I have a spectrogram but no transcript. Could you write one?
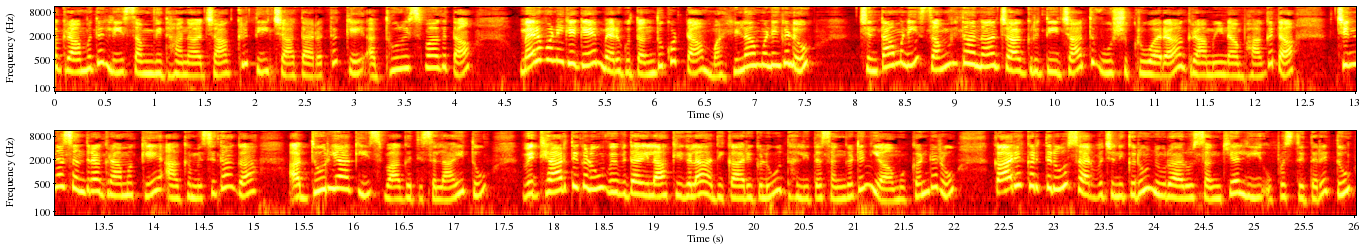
ಗ್ರಾಮದಲ್ಲಿ ಸಂವಿಧಾನ ಜಾಗೃತಿ ಜಾಥಾ ರಥಕ್ಕೆ ಅದ್ದೂರಿ ಸ್ವಾಗತ. ಮೆರವಣಿಗೆಗೆ ಮೆರಗು ತಂದುಕೊಟ್ಟ ಮಹಿಳಾ ಮಣಿಗಳು. ಚಿಂತಾಮಣಿ ಸಂವಿಧಾನ ಜಾಗೃತಿ ಜಾಥವು ಶುಕ್ರವಾರ ಗ್ರಾಮೀಣ ಭಾಗದ ಚಿನ್ನಸಂದ್ರ ಗ್ರಾಮಕ್ಕೆ ಆಗಮಿಸಿದಾಗ ಅದ್ದೂರಿಯಾಗಿ ಸ್ವಾಗತಿಸಲಾಯಿತು. ವಿದ್ಯಾರ್ಥಿಗಳು, ವಿವಿಧ ಇಲಾಖೆಗಳ ಅಧಿಕಾರಿಗಳು, ದಲಿತ ಸಂಘಟನೆಯ ಮುಖಂಡರು, ಕಾರ್ಯಕರ್ತರು, ಸಾರ್ವಜನಿಕರು ನೂರಾರು ಸಂಖ್ಯೆಯಲ್ಲಿ ಉಪಸ್ಥಿತರಿದ್ದು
